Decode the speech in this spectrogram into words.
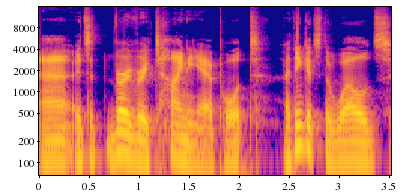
Uh, it's a very, very tiny airport. I think it's the world's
